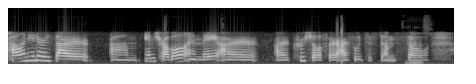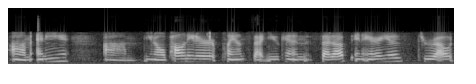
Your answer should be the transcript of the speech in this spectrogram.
pollinators are um, in trouble, and they are are crucial for our food system. So, Yes. um, any um, you know pollinator plants that you can set up in areas throughout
